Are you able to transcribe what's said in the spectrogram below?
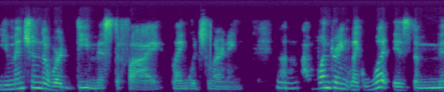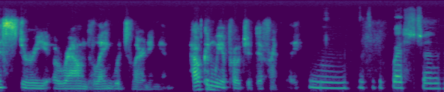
you mentioned the word demystify language learning. Mm. uh, i'm wondering like what is the mystery around language learning and how can we approach it differently? Mm, that's a good question.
